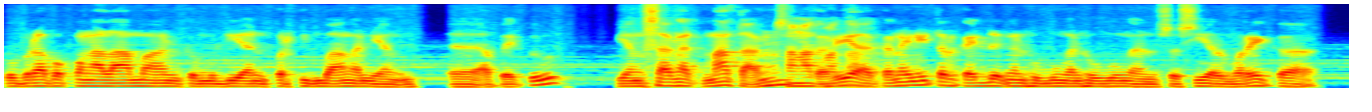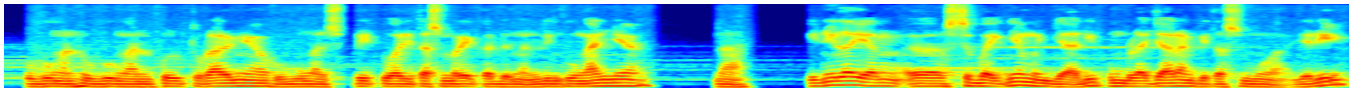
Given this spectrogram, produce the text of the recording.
beberapa pengalaman, kemudian pertimbangan yang uh, apa itu yang sangat matang. Sangat karena, matang. karena ini terkait dengan hubungan-hubungan sosial mereka hubungan-hubungan kulturalnya, hubungan spiritualitas mereka dengan lingkungannya. Nah, inilah yang eh, sebaiknya menjadi pembelajaran kita semua. Jadi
